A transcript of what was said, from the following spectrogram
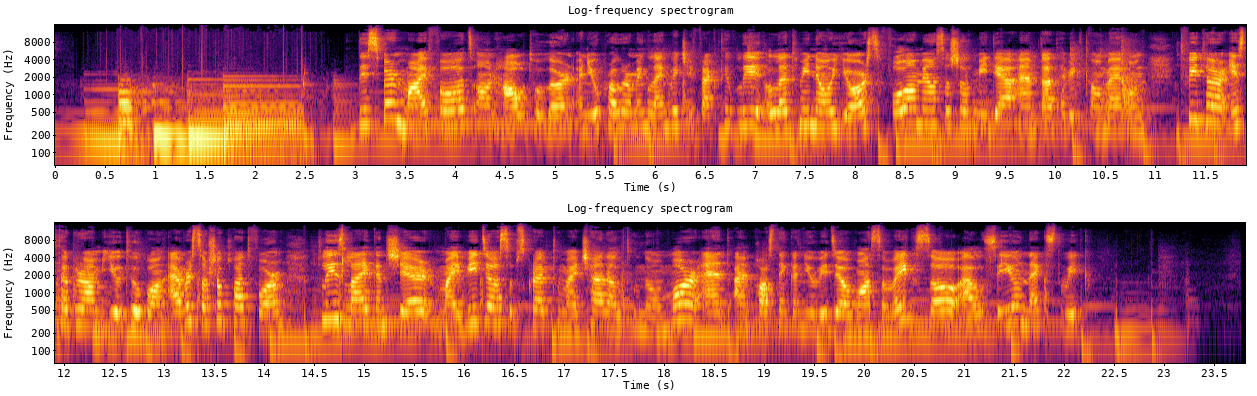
These were my thoughts on how to learn a new programming language effectively. Let me know yours. Follow me on social media. I'm Tatevik Tome on Twitter, Instagram, YouTube, on every social platform. Please like and share my video, subscribe to my channel to know more, and I'm posting a new video once a week, so I'll see you next week.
